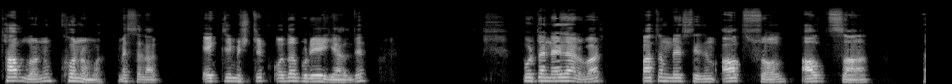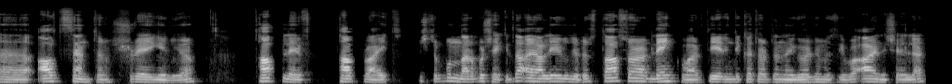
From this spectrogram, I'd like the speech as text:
tablonun konumu. Mesela eklemiştik. O da buraya geldi. Burada neler var? Bottom left dedim alt sol, alt sağ, e, alt center şuraya geliyor. Top left, top right. İşte bunları bu şekilde ayarlayabiliyoruz. Daha sonra length var. Diğer indikatörden de gördüğümüz gibi aynı şeyler.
